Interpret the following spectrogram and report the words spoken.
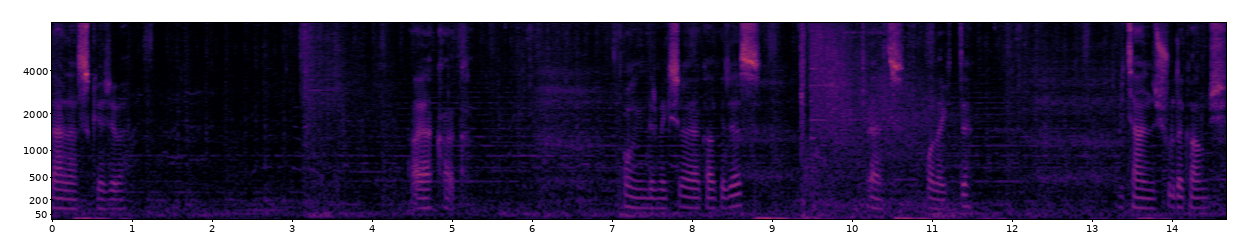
Nereden sıkıyor acaba? Ayağa kalk. Onu indirmek için ayağa kalkacağız. Evet. O da gitti. Bir tane de şurada kalmış.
